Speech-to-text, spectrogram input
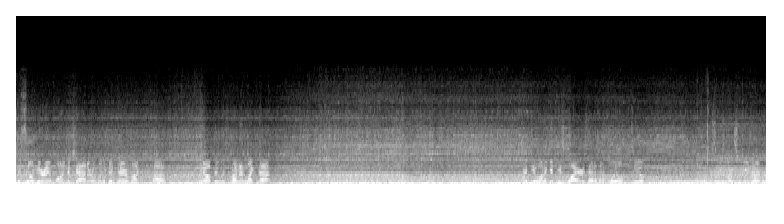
I still hear it wanting to chatter a little bit there but uh, you know if it was running like that. I do want to get these wires out of that oil too. Use my screwdriver.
